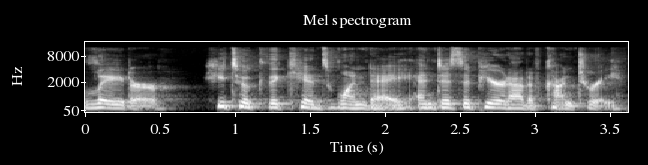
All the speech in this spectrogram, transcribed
later, he took the kids one day and disappeared out of country.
